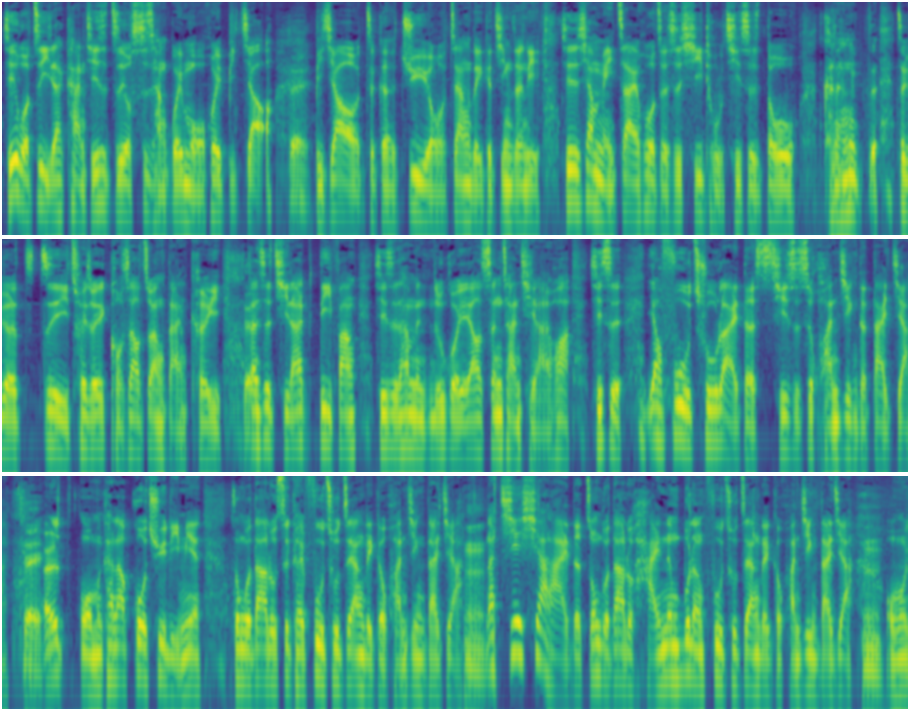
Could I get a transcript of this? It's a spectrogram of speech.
其实我自己在看，其实只有市场规模会比较对比较这个具有这样的一个竞争力。其实像美债或者是稀土，其实都可能这个自己吹吹口哨壮胆可以，但是其他地方其实他们如果要生产起来的话，其实要付出来的其实是环境的代价。对，而我们看到。过去里面，中国大陆是可以付出这样的一个环境代价。嗯，那接下来的中国大陆还能不能付出这样的一个环境代价？嗯，我们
